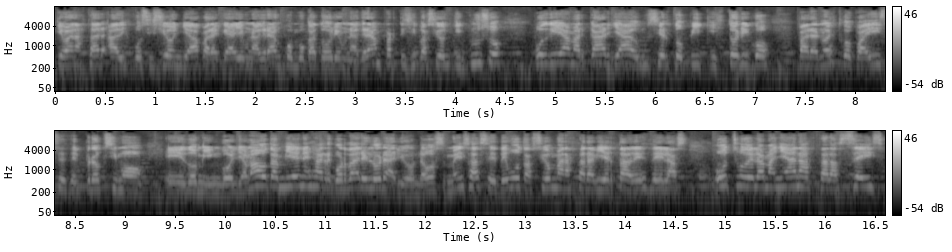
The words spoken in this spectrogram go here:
que van a estar a disposición ya para que haya una gran convocatoria, una gran participación que incluso podría marcar ya un cierto pic histórico para nuestro país desde el próximo eh, domingo. El llamado también es a recordar el horario. Las mesas de votación van a estar abiertas desde las 8 de la mañana hasta las 6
